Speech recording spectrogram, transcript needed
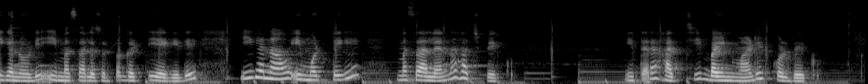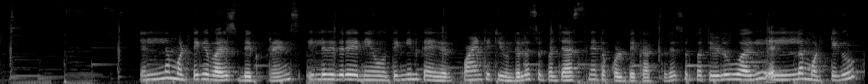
ಈಗ ನೋಡಿ, ಈ ಮಸಾಲೆ ಸ್ವಲ್ಪ ಗಟ್ಟಿಯಾಗಿದೆ. ಈಗ ನಾವು ಈ ಮೊಟ್ಟೆಗೆ ಮಸಾಲೆಯನ್ನು ಹಚ್ಚಬೇಕು ಈ ಥರ ಹಚ್ಚಿ ಬೈಂಡ್ ಮಾಡಿ ಇಟ್ಕೊಳ್ಬೇಕು. ಎಲ್ಲ ಮೊಟ್ಟೆಗೆ ಬರಿಸಬೇಕು ಫ್ರೆಂಡ್ಸ್ ಇಲ್ಲದಿದ್ದರೆ ನೀವು ತೆಂಗಿನಕಾಯಿ ಕ್ವಾಂಟಿಟಿ ಉಂಟಲ್ಲ, ಸ್ವಲ್ಪ ಜಾಸ್ತಿನೇ ತಗೊಳ್ಬೇಕಾಗ್ತದೆ ಸ್ವಲ್ಪ ತೆಳುವಾಗಿ ಎಲ್ಲ ಮೊಟ್ಟೆಗೂ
